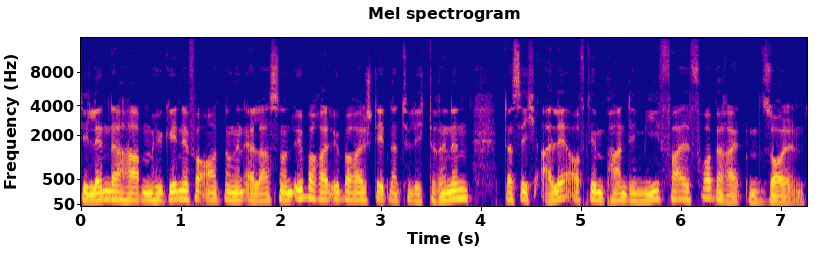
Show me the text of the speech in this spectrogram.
Die Länder haben Hygieneverordnungen erlassen. Und überall, überall steht natürlich drinnen, dass sich alle auf den Pandemiefall vorbereiten sollen.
